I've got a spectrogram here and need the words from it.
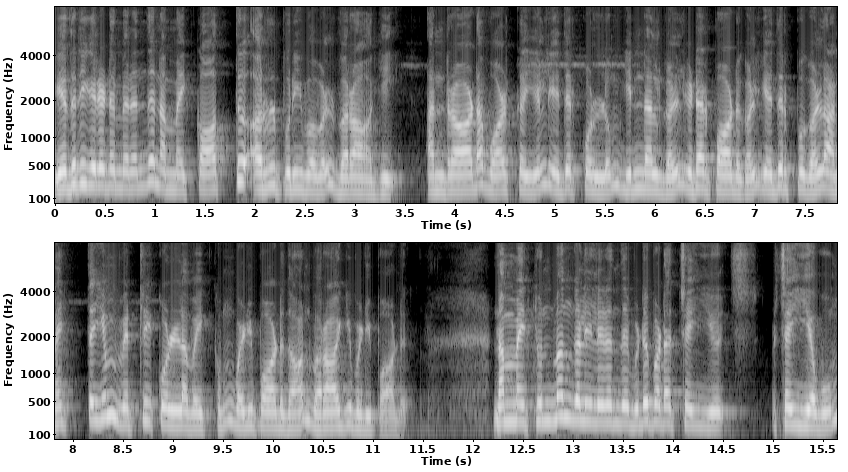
எதிரிகளிடமிருந்து நம்மை காத்து அருள் புரிபவள் வராகி. அன்றாட வாழ்க்கையில் எதிர்கொள்ளும் இன்னல்கள் இடர்பாடுகள் எதிர்ப்புகள் அனைத்தையும் வெற்றி கொள்ள வைக்கும் வழிபாடுதான் வராகி வழிபாடு. நம்மை துன்பங்களிலிருந்து விடுபடச் செய்ய செய்யவும்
